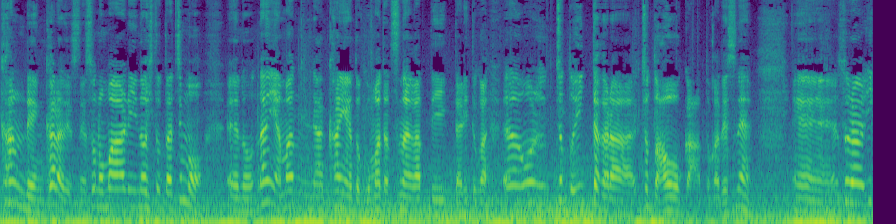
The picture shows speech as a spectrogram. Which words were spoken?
関連からですね、その周りの人たちも、えー、の、なんやまんなかんやとこうまた繋がっていったりとか、えー、俺ちょっと行ったからちょっと会おうかとかですね、えー、それは一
